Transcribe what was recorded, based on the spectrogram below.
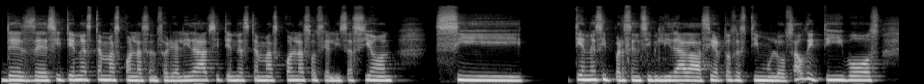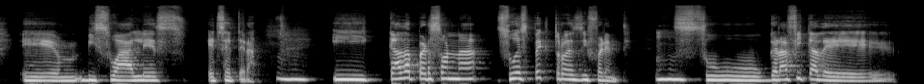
desde si tienes temas con la sensorialidad, si tienes temas con la socialización, si tienes hipersensibilidad a ciertos estímulos auditivos, eh, visuales, etcétera. Y cada persona, su espectro es diferente. Su gráfica de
